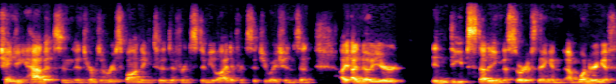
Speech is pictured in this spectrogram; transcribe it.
changing habits in, in terms of responding to different stimuli, different situations. And I, I know you're in deep studying this sort of thing, and I'm wondering if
